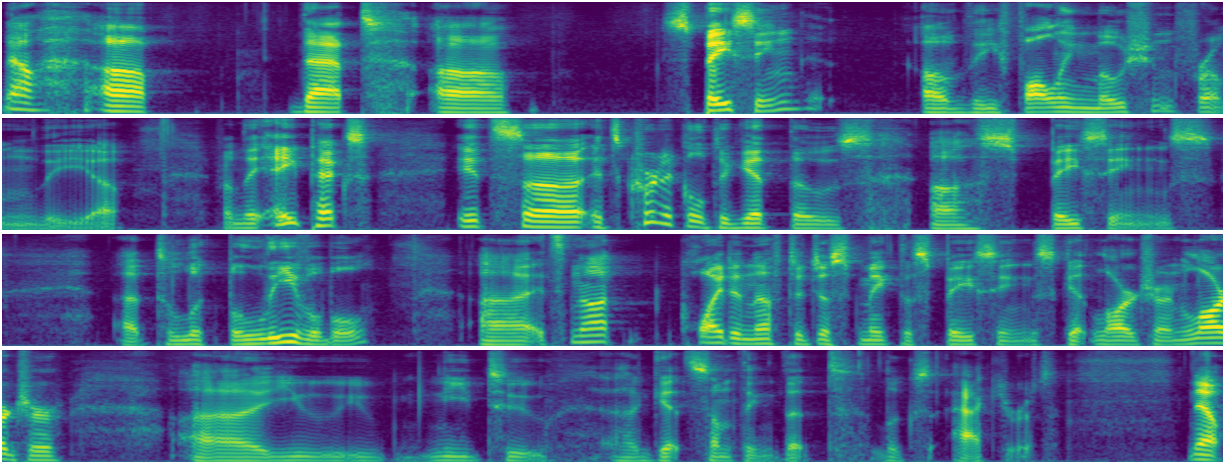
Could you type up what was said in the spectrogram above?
Now, uh, that uh, spacing of the falling motion from the uh, from the apex, it's uh, it's critical to get those uh, spacings uh, to look believable. Uh, it's not quite enough to just make the spacings get larger and larger. you you need to get something that looks accurate. Now,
